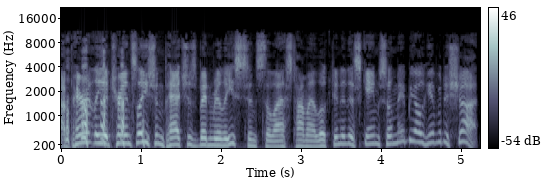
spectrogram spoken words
Apparently, a translation patch has been released since the last time I looked into this game, so maybe I'll give it a shot.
